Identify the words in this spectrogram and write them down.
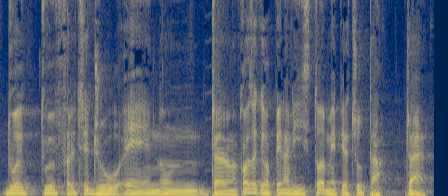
due, due, frecce giù e non, cioè, è una cosa che ho appena visto e mi è piaciuta. Cioè,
